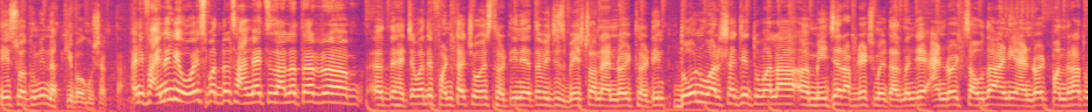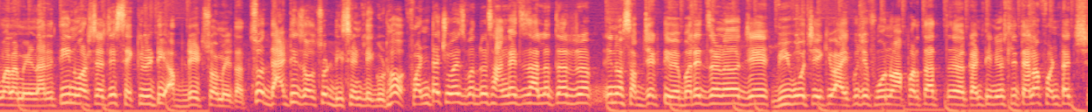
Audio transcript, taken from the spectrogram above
ते तुम्ही नक्की बघू शकता. आणि फायनली ओएस बद्दल सांगायचं झालं तर अं, ह्याच्यामध्ये फंटच ओएस थर्टीन येतं which is based on Android thirteen दोन वर्षाचे तुम्हाला मेजर अपडेट्स मिळतात. म्हणजे अँड्रॉइड चौदा आणि अँड्रॉइड पंधरा तुम्हाला मिळणारे तीन वर्षाचे सेक्युरिटी अपडेट्स मिळतात. So that is also decently good हो फंटच ओएस बद्दल सांगायचं झालं तर यु नो सब्जेक्टिव्ह आहे. बरेच जण जे विवोचे किंवा ऐकूचे फ़ोन वापरतात कंटिन्युअसली त्यांना फंटच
